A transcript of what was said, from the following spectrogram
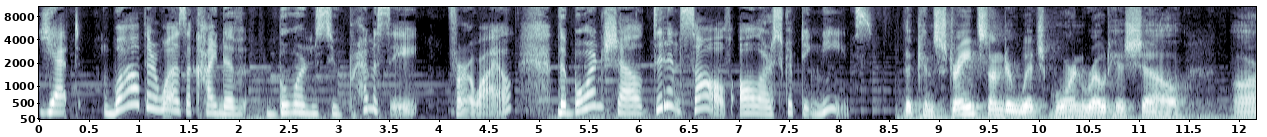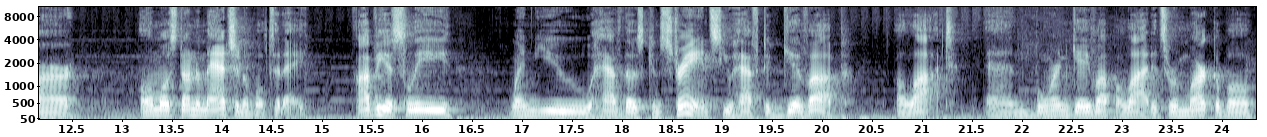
Yet, while there was a kind of Bourne supremacy for a while, the Bourne shell didn't solve all our scripting needs. The constraints under which Bourne wrote his shell are almost unimaginable today. Obviously, when you have those constraints, you have to give up a lot. And Bourne gave up a lot. It's remarkable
